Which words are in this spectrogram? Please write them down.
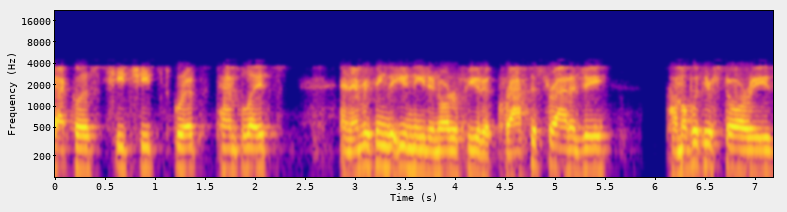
checklists, cheat sheets, scripts, templates, and everything that you need in order for you to craft a strategy, come up with your stories,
